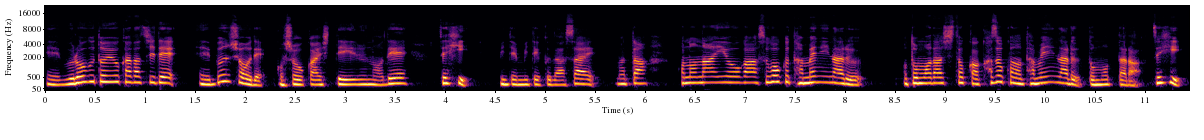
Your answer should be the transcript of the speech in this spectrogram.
えー、ブログという形で、えー、文章でご紹介しているので、ぜひ見てみてください。また、この内容がすごくためになる、お友達とか家族のためになると思ったら、ぜひ、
